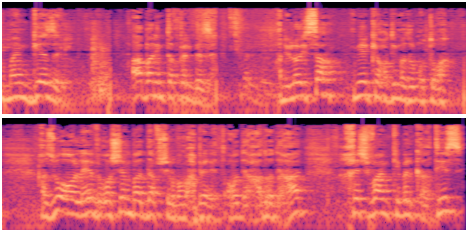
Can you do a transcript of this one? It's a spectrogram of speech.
מה עם גזל? אבא אני מטפל בזה. אני לא אסע, מי יקח אותי מהתלמוד תורה? אז הוא עולה ורושם בדף שלו במחברת עוד אחד עוד אחד, אחרי שבועיים קיבל כרטיס,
